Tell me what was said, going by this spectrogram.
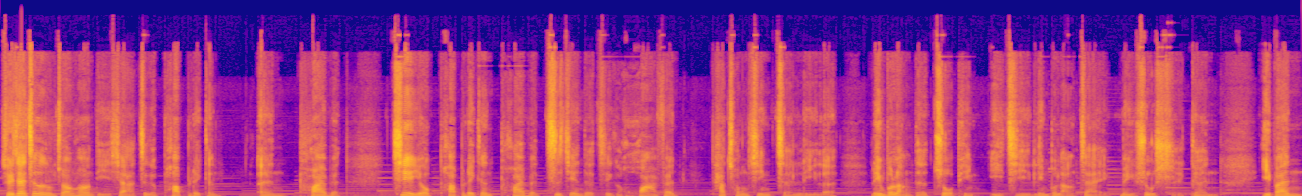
所以在这种状况底下，这个 public and private。借由 public 跟 private 之间的这个划分，他重新整理了林布朗的作品以及林布朗在美术史跟一般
